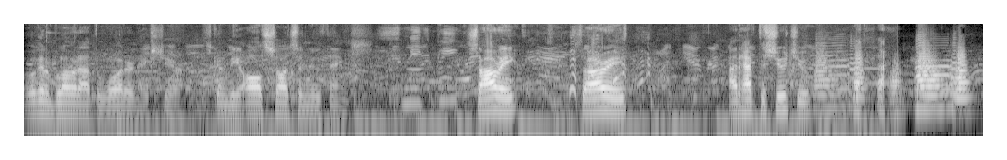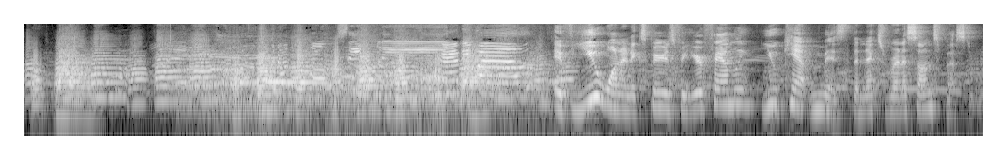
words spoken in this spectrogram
We're going to blow it out the water next year. It's going to be all sorts of new things. Sneak peek. Sorry, sorry. I'd have to shoot you. If you want an experience for your family, you can't miss the next Renaissance Festival.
